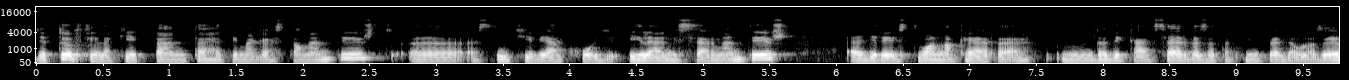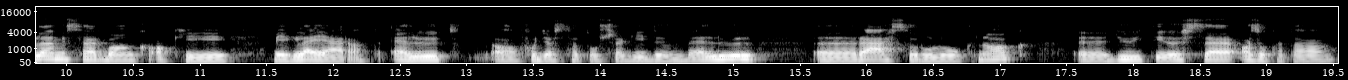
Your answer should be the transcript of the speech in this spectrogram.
Ugye többféleképpen teheti meg ezt a mentést, ezt úgy hívják, hogy élelmiszermentés. Egyrészt vannak erre mm, dedikált szervezetek, mint például az Élelmiszerbank, aki még lejárat előtt a fogyaszthatóság időn belül rászorulóknak gyűjti össze azokat a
